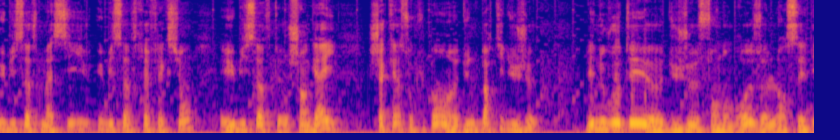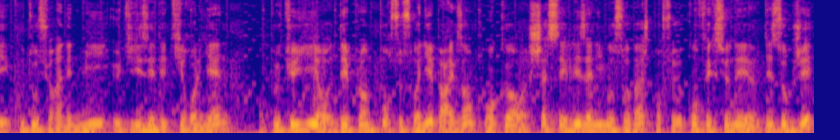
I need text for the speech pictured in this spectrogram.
Ubisoft Massive, Ubisoft Reflection et Ubisoft Shanghai, chacun s'occupant d'une partie du jeu. Les nouveautés euh, du jeu sont nombreuses, lancer des couteaux sur un ennemi, utiliser des tyroliennes, on peut cueillir des plantes pour se soigner par exemple, ou encore chasser les animaux sauvages pour se confectionner euh, des objets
